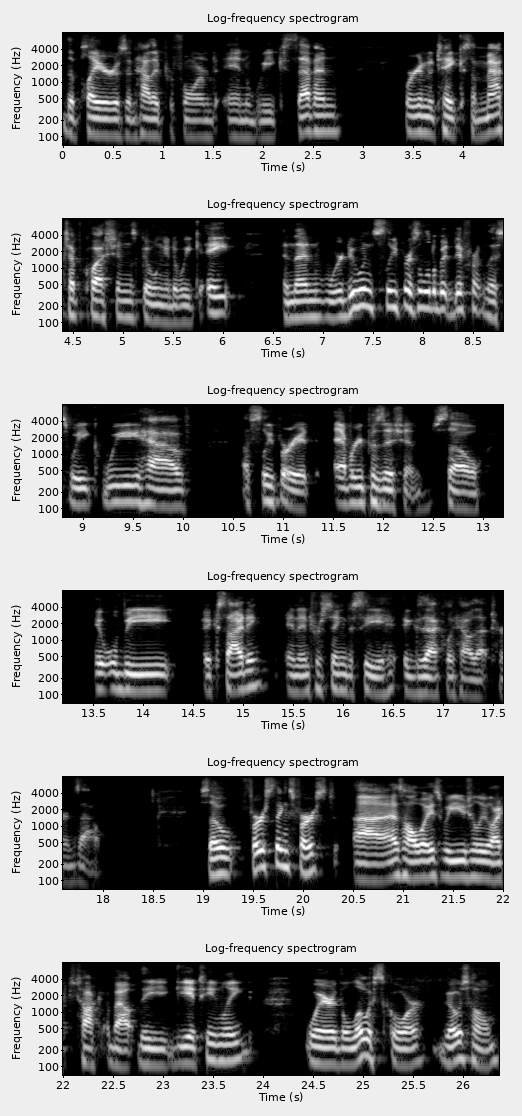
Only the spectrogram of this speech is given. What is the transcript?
the players and how they performed in week seven. We're going to take some matchup questions going into week eight. And then we're doing sleepers a little bit different this week. We have a sleeper at every position. So it will be exciting and interesting to see exactly how that turns out. So, first things first, uh, as always, we usually like to talk about the Guillotine League, where the lowest score goes home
